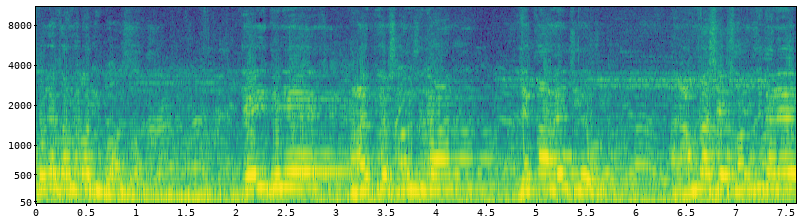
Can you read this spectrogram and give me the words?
প্রজাতন্ত্র দিবস। এই দিনে ভারতীয় সংবিধান লেখা হয়েছিল আর আমরা সেই সংবিধানের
